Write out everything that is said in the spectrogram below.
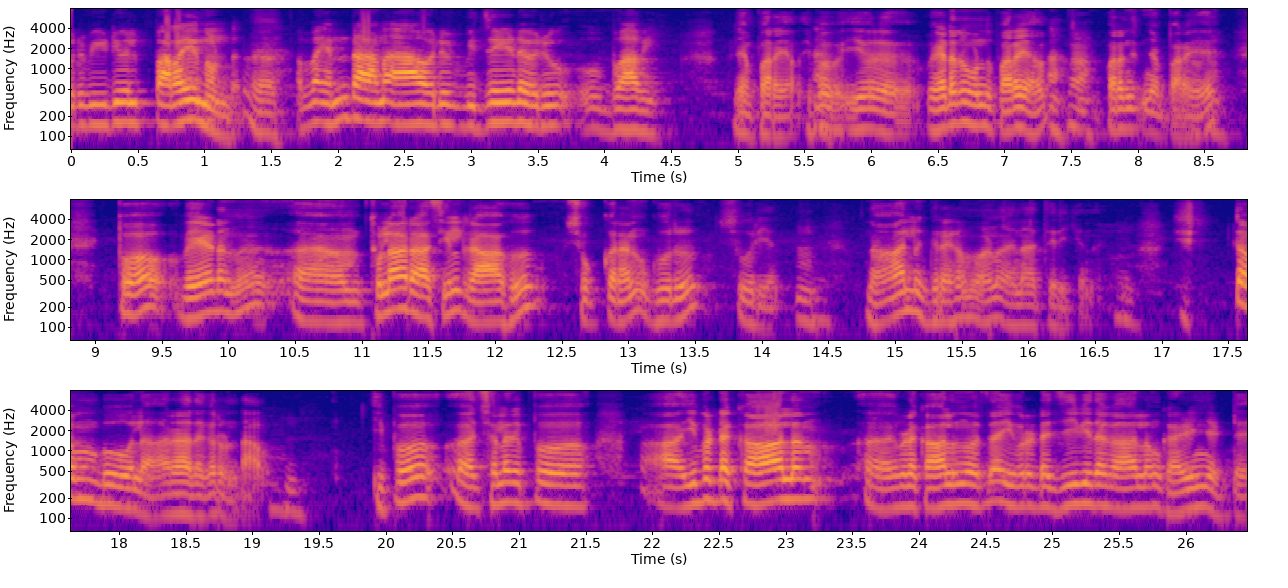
ഒരു വീഡിയോയിൽ പറയുന്നുണ്ട്. അപ്പൊ എന്താണ് ആ ഒരു വിജയുടെ ഒരു ഭാവി? ഞാൻ പറയാം. ഇപ്പോൾ ഈ വേടനെ കൊണ്ട് പറയാം. പറഞ്ഞിട്ട് ഞാൻ പറയേ. ഇപ്പോൾ വേടന് ആം, തുലാരാശിയിൽ രാഹു ശുക്രൻ ഗുരു സൂര്യൻ നാല് ഗ്രഹമാണ് അതിനകത്തിരിക്കുന്നത്. ഇഷ്ടം പോലെ ആരാധകർ ഉണ്ടാവും ഇപ്പോൾ ചിലരിപ്പോൾ ഇവരുടെ കാലം ഇവരുടെ കാലം എന്ന് പറഞ്ഞാൽ ഇവരുടെ ജീവിതകാലം കഴിഞ്ഞിട്ട്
